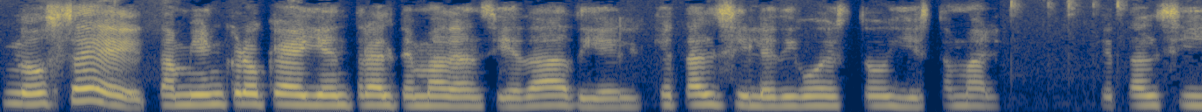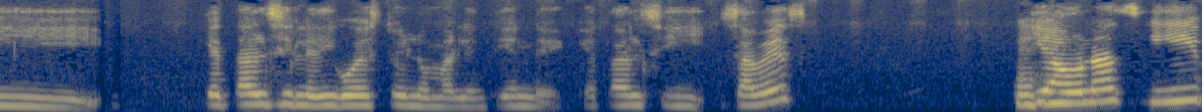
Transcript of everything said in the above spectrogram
no sé, también creo que ahí entra el tema de ansiedad y el qué tal si le digo esto y está mal, qué tal si, qué tal si le digo esto y lo malentiende, qué tal si, ¿sabes? Uh -huh. Y aún así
